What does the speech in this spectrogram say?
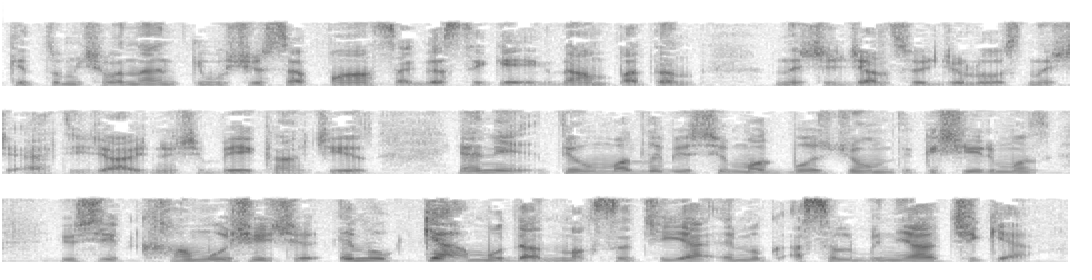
کہ تم ونان کہ وچو سا پانچ اگست کے اقدام پتن، نہ جلسہ جلوس، نہ احتجاج، نہ بی کھانا چیز۔ یعنی تم مطلب اس مقبوض جوم تو مز اس یہ خاموشی امیک کیا مدت مقصد یا امیک اصل بنیاد کیا وچ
